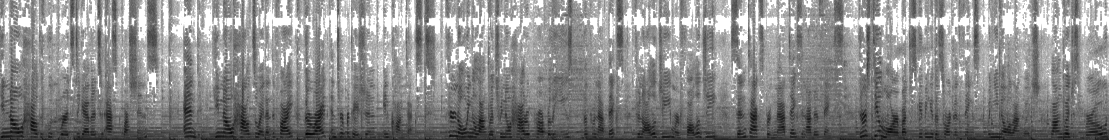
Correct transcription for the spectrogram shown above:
You know how to put words together to ask questions and you know how to identify the right interpretation in context. Through knowing a language, we know how to properly use the phonetics, phonology, morphology, syntax, pragmatics, and other things. There's still more, but just giving you the sort of things when you know a language. Language is broad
